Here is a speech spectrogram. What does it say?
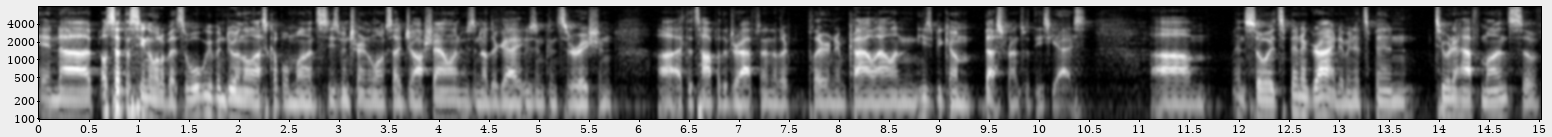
and uh, I'll set the scene a little bit. So what we've been doing the last couple months, he's been training alongside Josh Allen, who's another guy who's in consideration uh, at the top of the draft, another player named Kyle Allen. He's become best friends with these guys. Um, and so it's been a grind. I mean, it's been two and a half months of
